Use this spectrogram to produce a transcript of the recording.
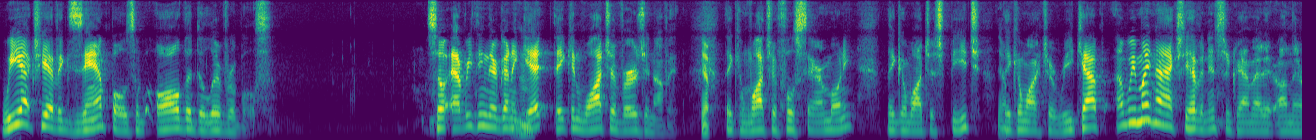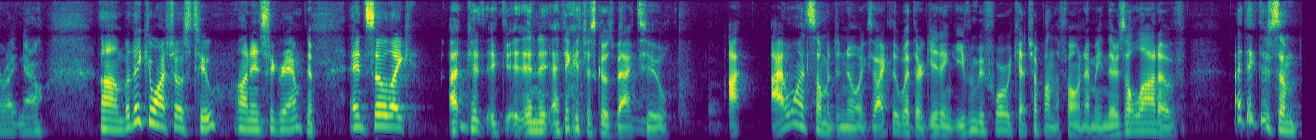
we actually have examples of all the deliverables. So everything they're going to get, they can watch a version of it. Mm-hmm. Yep. They can watch a full ceremony. They can watch a speech. They can watch a recap. And we might not actually have an Instagram edit on there right now, um, but they can watch those too on Instagram. Yep. And so, like, I, 'cause it, and it, I think it just goes back to I, I want someone to know exactly what they're getting even before we catch up on the phone. I mean, there's a lot of, I think there's some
